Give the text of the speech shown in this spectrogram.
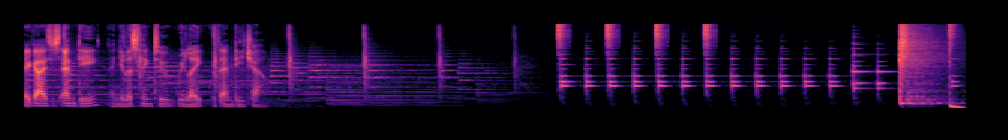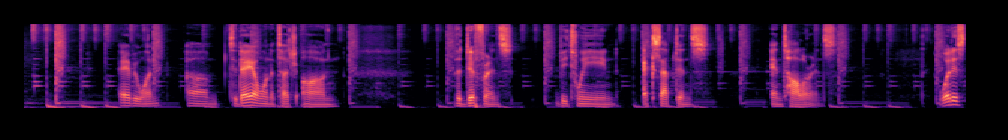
Hey guys, it's MD, and you're listening to Relate with MD Chau. Hey everyone, um, today I want to touch on the difference between acceptance and tolerance. What is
